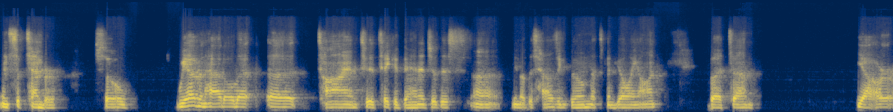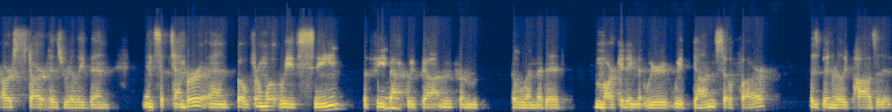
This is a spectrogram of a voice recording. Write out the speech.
in September. So we haven't had all that uh, time to take advantage of this, uh, you know, this housing boom that's been going on. But um, yeah, our our start has really been in September, and but from what we've seen, the feedback we've gotten from the limited marketing that we're we've done so far has been really positive.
